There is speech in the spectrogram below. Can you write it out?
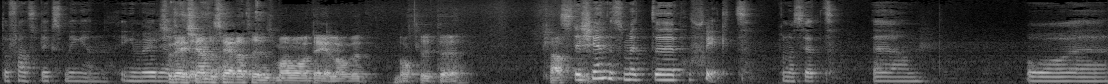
då fanns det liksom ingen, ingen möjlighet. Så det kändes hela tiden som man var del av ett, något lite Det plastigt. kändes som ett eh, projekt på något sätt. Ehm, och eh,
